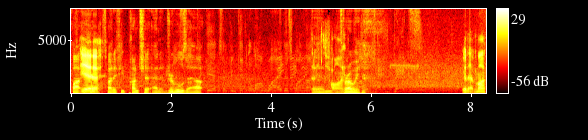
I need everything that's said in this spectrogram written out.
But Yeah. if you, but if you punch it and it dribbles out, Gibbs, who can kick it a long way. This one, though, Then it's fine. throw it. Look at that mark.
